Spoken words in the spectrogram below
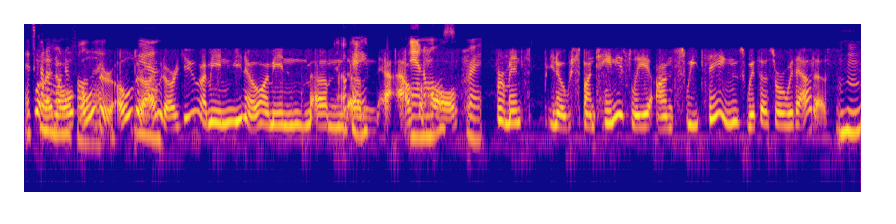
it's Well, kind of wonderful. older, that- older. I would argue. I mean, you know, I mean, um, Okay. um, alcohol Animals, right. ferments, you know, spontaneously on sweet things with us or without us. Mm-hmm.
